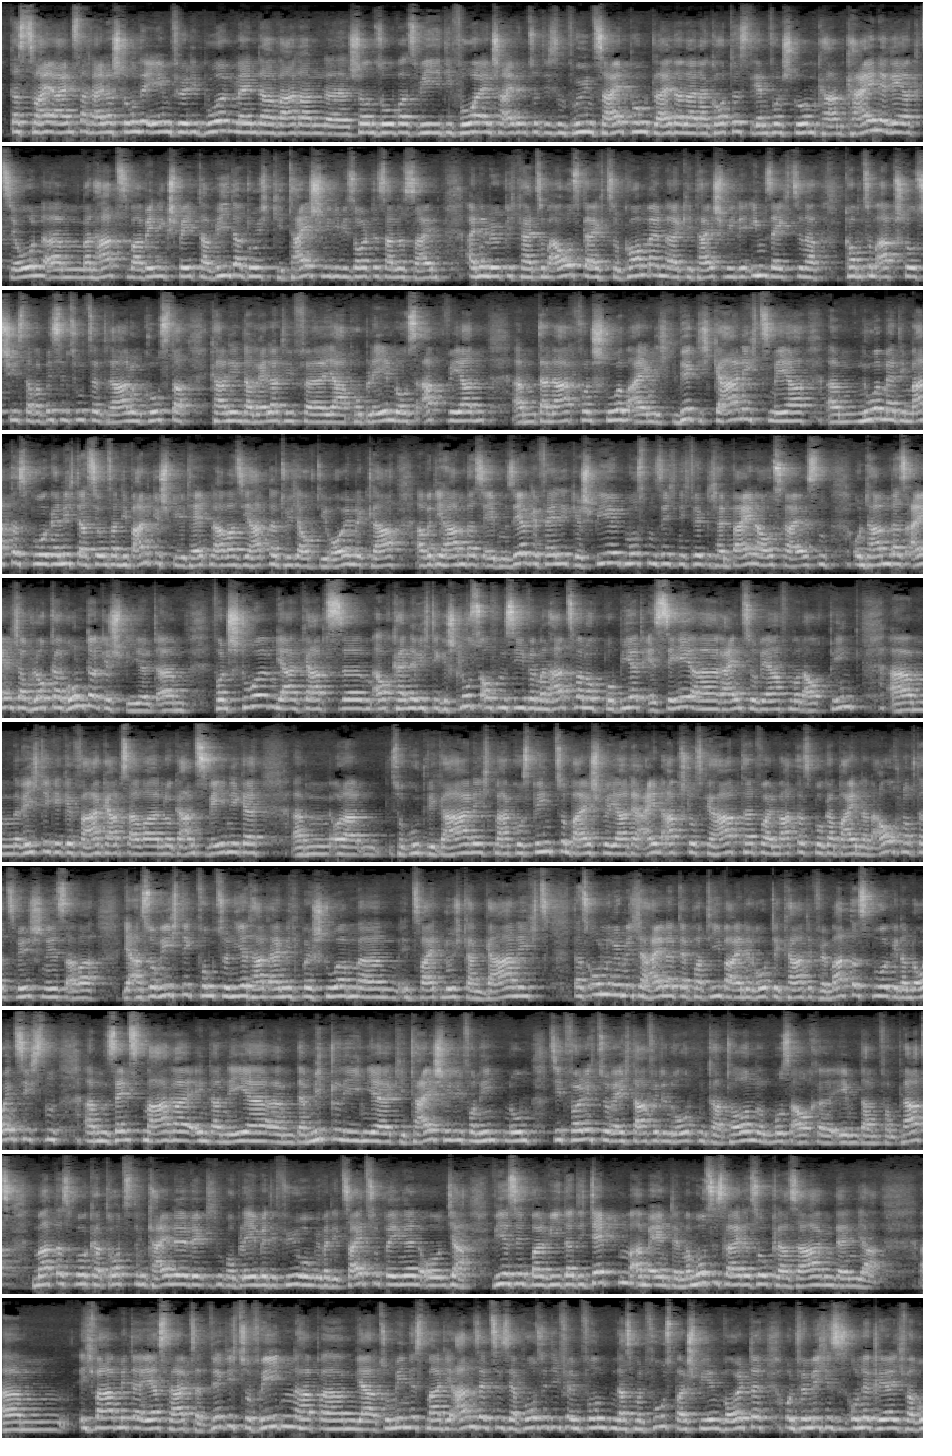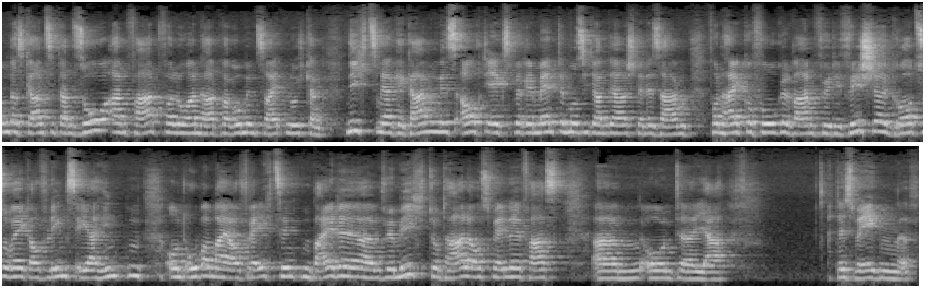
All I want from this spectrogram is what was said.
das 2-1 nach einer Stunde eben für die Burgenländer war dann äh, schon sowas wie die Vorentscheidung zu diesem frühen Zeitpunkt. Leider, leider Gottes, denn von Sturm kam keine Reaktion. Ähm, man hat zwar wenig später wieder durch Kitaischwili, wie sollte es anders sein, eine Möglichkeit zum Ausgleich zu kommen. Äh, Kitaischwili im 16er kommt zum Abschluss, schießt aber ein bisschen zu zentral und Kuster kann ihn dann relativ äh, ja, problemlos abwehren. Ähm, danach von Sturm eigentlich wirklich gar nichts mehr. Ähm, nur mehr die Mattersburger, nicht, dass sie uns an die Wand gespielt hätten, aber aber sie hat natürlich auch die Räume, klar, aber die haben das eben sehr gefällig gespielt, mussten sich nicht wirklich ein Bein ausreißen und haben das eigentlich auch locker runtergespielt. Ähm, von Sturm, ja, gab es äh, auch keine richtige Schlussoffensive, man hat zwar noch probiert, Essay äh, reinzuwerfen und auch Pink, ähm, richtige Gefahr gab es aber nur ganz wenige ähm, oder so gut wie gar nicht. Markus Pink zum Beispiel, ja, der einen Abschluss gehabt hat, wo ein Mattersburger Bein dann auch noch dazwischen ist, aber ja, so richtig funktioniert hat eigentlich bei Sturm ähm, im zweiten Durchgang gar nichts. Das unrühmliche Highlight der Partie war eine rote Karte für Mattersburg. In der 90. Ähm, setzt Mara in der Nähe ähm, der Mittellinie Kitaischwili von hinten um, sieht völlig zu Recht dafür den roten Karton und muss auch äh, eben dann vom Platz. Mattersburg hat trotzdem keine wirklichen Probleme, die Führung über die Zeit zu bringen und ja, wir sind mal wieder die Deppen am Ende. Man muss es leider so klar sagen, denn ja, ähm, ich war mit der ersten Halbzeit wirklich zufrieden, habe ähm, ja zumindest mal die Ansätze sehr positiv empfunden, dass man Fußball spielen wollte. Und für mich ist es unerklärlich, warum das Ganze dann so an Fahrt verloren hat, warum im zweiten Durchgang nichts mehr gegangen ist. Auch die Experimente, muss ich an der Stelle sagen, von Heiko Vogel waren für die Fische, Grozurek auf links eher hinten und Obermeier auf rechts hinten, beide äh, für mich Totalausfälle fast. Ähm, und äh, ja, deswegen äh,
